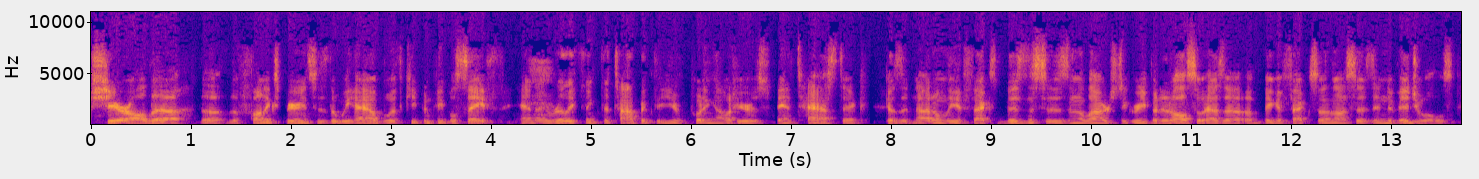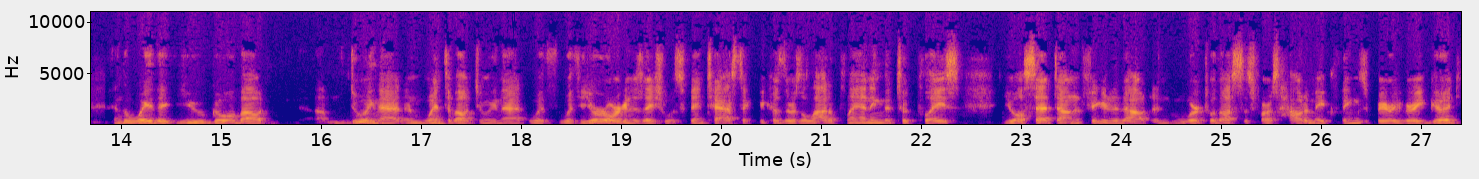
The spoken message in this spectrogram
share all the, the, the fun experiences that we have with keeping people safe. And I really think the topic that you're putting out here is fantastic because it not only affects businesses in a large degree, but it also has a, a big effects on us as individuals. And the way that you go about um, doing that and went about doing that with with your organization was fantastic because there was a lot of planning that took place. You all sat down and figured it out and worked with us as far as how to make things very very good.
